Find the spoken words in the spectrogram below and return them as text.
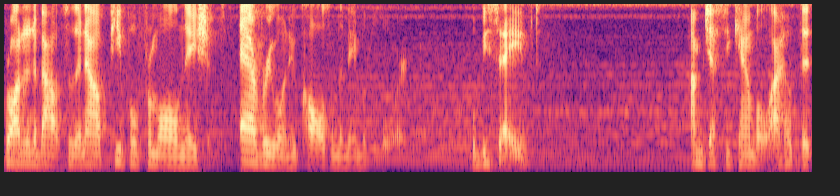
brought it about so that now people from all nations, everyone who calls on the name of the Lord, will be saved. I'm Jesse Campbell. I hope that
